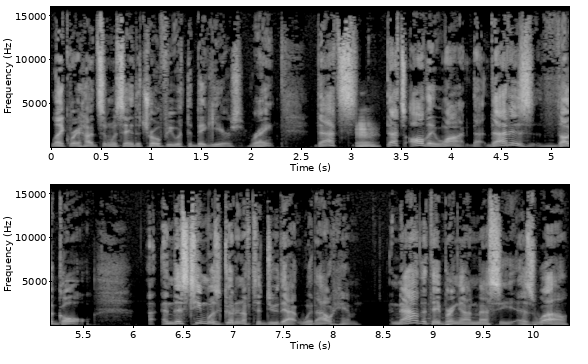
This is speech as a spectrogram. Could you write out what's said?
like Ray Hudson would say, the trophy with the big ears, right? That's Mm. that's all they want. That that is the goal. Uh, And this team was good enough to do that without him. Now that they bring on Messi as well,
